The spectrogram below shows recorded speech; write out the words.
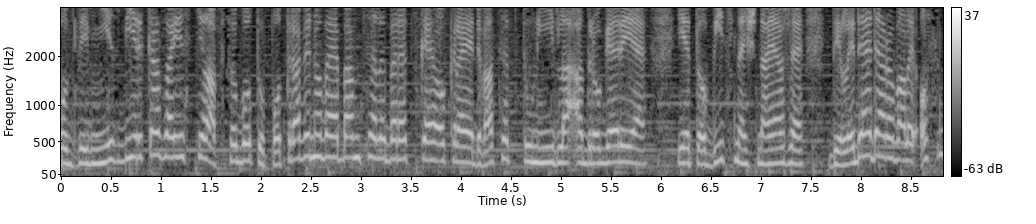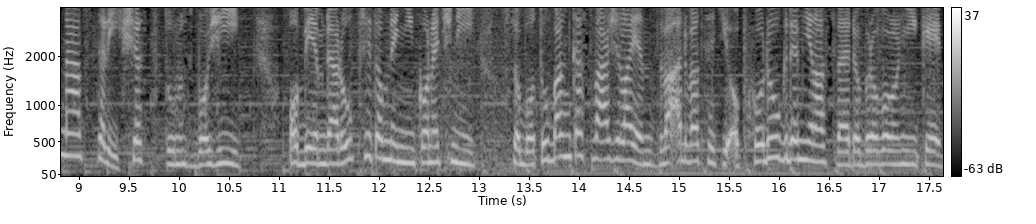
Podzimní sbírka zajistila v sobotu potravinové bance Libereckého kraje 20 tun jídla a drogerie. Je to víc než na jaře, kdy lidé darovali 18,6 tun zboží. Objem darů přitom není konečný. V sobotu banka svážila jen z 22 obchodů, kde měla své dobrovolníky.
